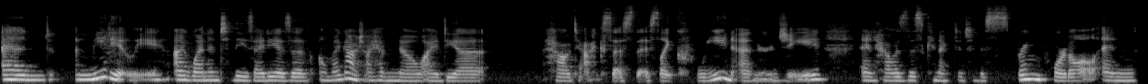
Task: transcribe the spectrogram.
And immediately I went into these ideas of, oh my gosh, I have no idea how to access this like queen energy. And how is this connected to the spring portal? And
